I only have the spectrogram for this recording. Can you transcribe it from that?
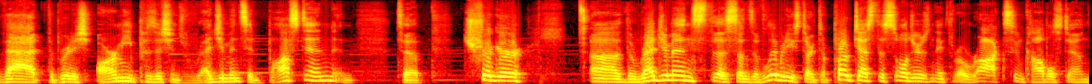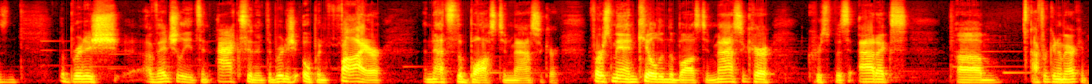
that the British Army positions regiments in Boston and to trigger uh, the regiments, the Sons of Liberty start to protest the soldiers and they throw rocks and cobblestones. And the British, eventually, it's an accident. The British open fire, and that's the Boston Massacre. First man killed in the Boston Massacre, Crispus Attucks, um, African American.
